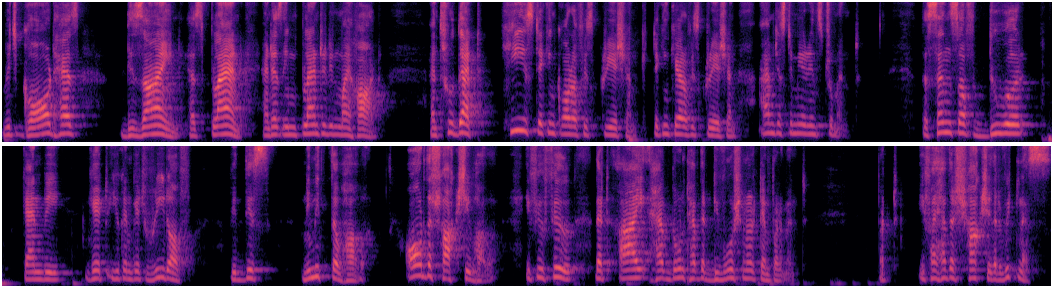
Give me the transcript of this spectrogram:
which God has designed, has planned, and has implanted in my heart. And through that, He is taking care of His creation, taking care of His creation. I am just a mere instrument. The sense of doer can be get you can get rid of with this nimitta bhava or the shakshi bhava. If you feel that i have don't have the devotional temperament but if i have the shakshi that witness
